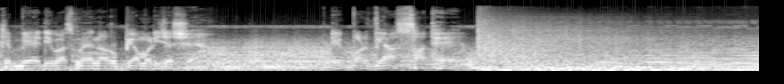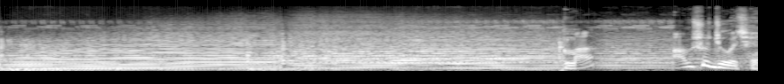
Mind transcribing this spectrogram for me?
કે બે દિવસમાં એના રૂપિયા મળી જશે. એ પણ વ્યાસ સાથે. માં આમ શું જુએ છે?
